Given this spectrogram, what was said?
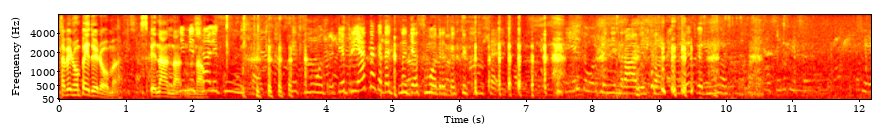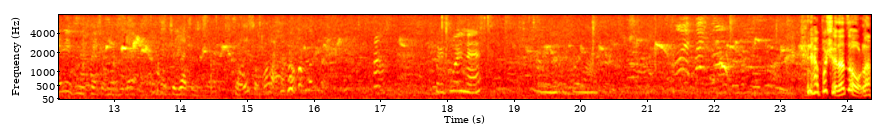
它为什么背对着我们？Spina 呢 Не？мешали кушать. Все смотрят. Тебе приятно, когда на тебя смотрят, как ты кушаешь? Ей это уже не нравится. Но я отвернулась. Прикольная. 人家不舍得走了，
